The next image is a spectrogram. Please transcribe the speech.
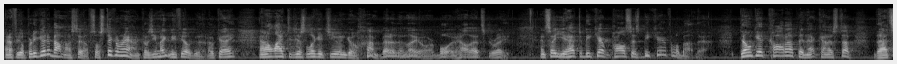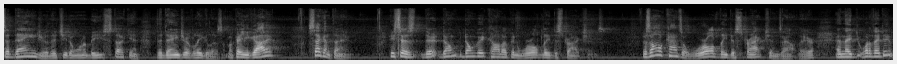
and I feel pretty good about myself. So stick around because you make me feel good, okay? And I like to just look at you and go, I'm better than they are. Boy, how that's great. And so you have to be careful. Paul says, be careful about that. Don't get caught up in that kind of stuff. That's a danger that you don't want to be stuck in the danger of legalism. Okay, you got it? Second thing, he says, don't, don't get caught up in worldly distractions. There's all kinds of worldly distractions out there. And they, what do they do?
